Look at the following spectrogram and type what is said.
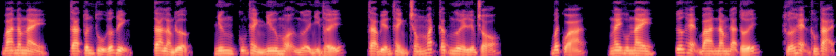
Ba năm này, ta tuân thủ ước định, ta làm được, nhưng cũng thành như mọi người nhìn thấy, ta biến thành trong mắt các ngươi liêm chó. Bất quá, ngay hôm nay, ước hẹn ba năm đã tới, hứa hẹn không tại,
